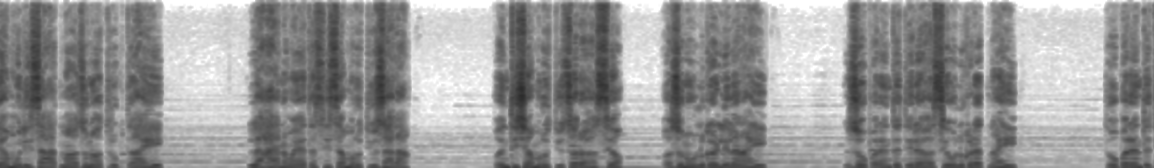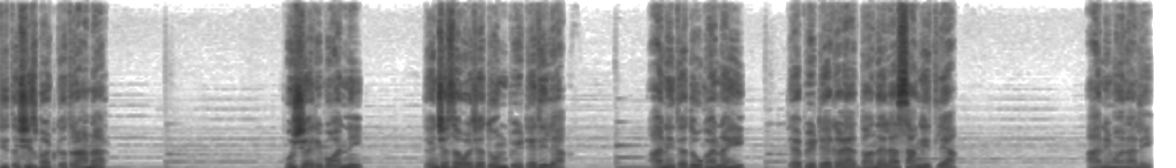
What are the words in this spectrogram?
त्या मुलीचा आत्मा अजून अतृप्त आहे. लहान वयातच तिचा मृत्यू झाला. पण तिच्या मृत्यूचं रहस्य अजून उलगडलेलं नाही. जोपर्यंत ते रहस्य उलगडत नाही तोपर्यंत ती तशीच भटकत राहणार. पुजारी बुवांनी त्यांच्या जवळच्या दोन पेट्या दिल्या आणि त्या दोघांनाही त्या पेट्या गळ्यात बांधायला सांगितल्या. आणि म्हणाले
